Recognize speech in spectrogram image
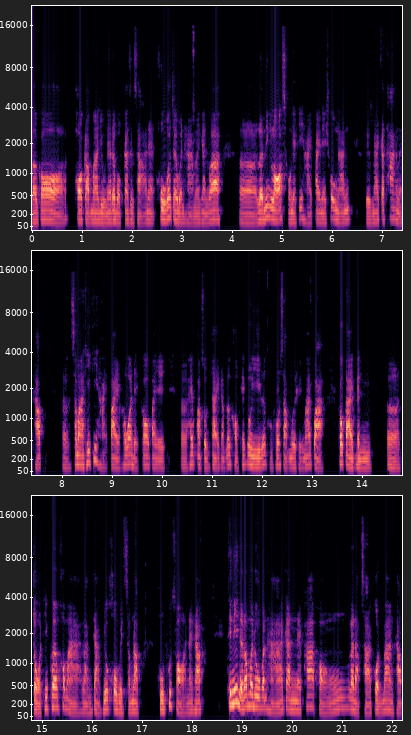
แล้วก็พอกลับมาอยู่ในระบบการศึกษาเนี่ยครูก็เจอปัญหาเหมือนกันว่า learning loss ของเด็กที่หายไปในช่วงนั้น รือแม้กระทั่งนะครับสมาธิที่หายไป เพราะว่าเด็กก็ไปให้ความสนใจกับเรื่องของเทคโนโลยีเรื่องของโทรศัพท์มือถือมากกว่า ก็กลายเป็นโจทย์ที่เพิ่มเข้ามาหลังจากยุคโควิดสำหรับครูผู้สอนนะครับ ทีนี้เดี๋ยวเรามาดูปัญหากันในภาพของระดับสากลบ้างครับ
